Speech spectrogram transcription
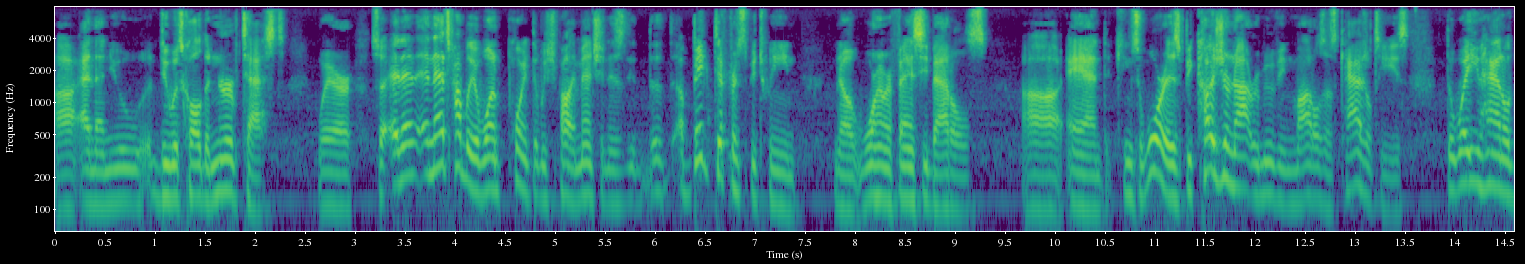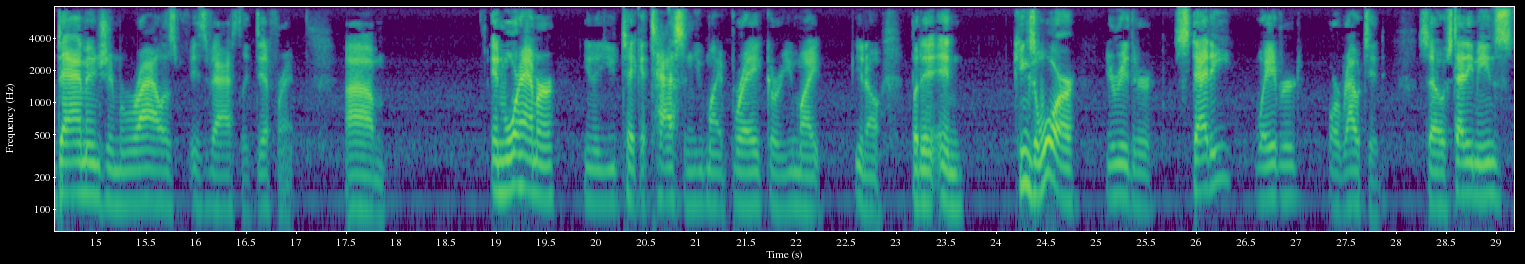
Uh, and then you do what's called a nerve test, where so and and that's probably a one point that we should probably mention is the, the, a big difference between you know Warhammer Fantasy Battles uh, and Kings of War is because you're not removing models as casualties, the way you handle damage and morale is, is vastly different. Um, in Warhammer, you know, you take a test and you might break or you might, you know, but in, in Kings of War, you're either steady, wavered, or routed. So steady means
